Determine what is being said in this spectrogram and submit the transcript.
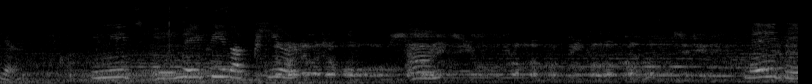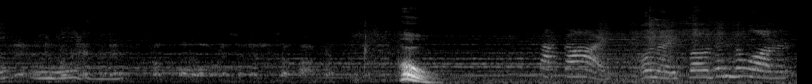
here. He needs me. Maybe he's up here. And maybe he needs me. Oh, water,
